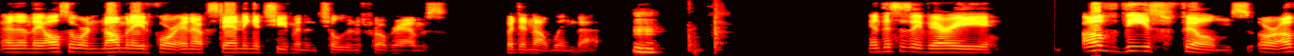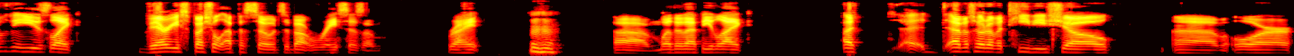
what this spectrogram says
And then they also were nominated for an outstanding achievement in children's programs, but did not win that. And this is a very of these films or of these like very special episodes about racism, right? Mhm. Um, whether that be like a, a episode of a TV show, um, or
